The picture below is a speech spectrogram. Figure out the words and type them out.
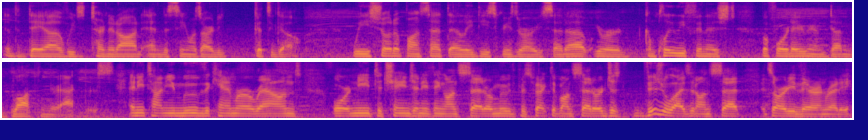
the day of, we just turned it on and the scene was already good to go. We showed up on set, the LED screens were already set up. We were completely finished before they were even done blocking their actors. Anytime you move the camera around or need to change anything on set or move the perspective on set or just visualize it on set, it's already there and ready.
